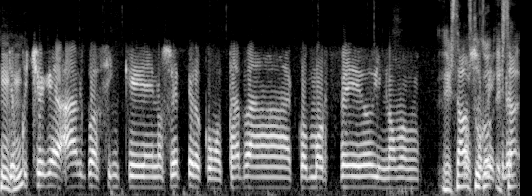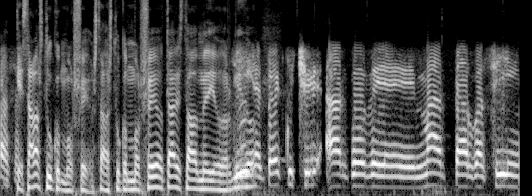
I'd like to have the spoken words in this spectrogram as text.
Yo Ujú. escuché que algo así que no sé, pero como estaba con Morfeo y no... Estabas no tú con, está- estabas tú con Morfeo, estabas tú con Morfeo, tal, estabas medio Sí, dormido. entonces escuché algo de Marta, algo así,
